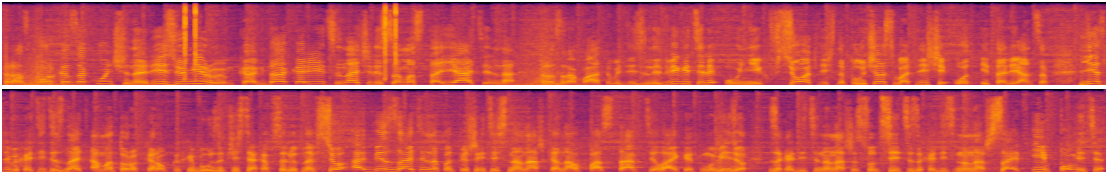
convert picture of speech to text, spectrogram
Разборка закончена. Резюмируем. Когда корейцы начали самостоятельно разрабатывать дизельные двигатели, у них все отлично получилось, в отличие от итальянцев. Если вы хотите знать о моторах, коробках и БУ запчастях абсолютно все, обязательно подпишитесь на наш канал, поставьте лайк этому видео, заходите на наши соцсети, заходите на наш сайт и помните,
